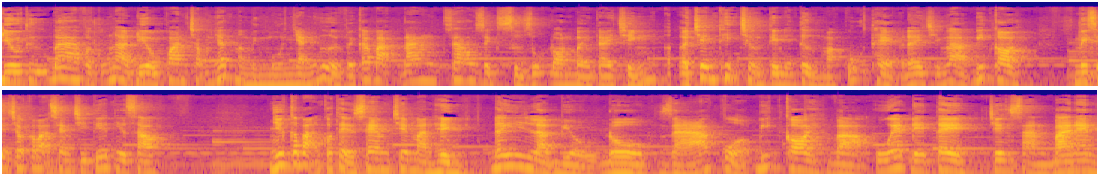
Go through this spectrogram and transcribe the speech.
điều thứ ba và cũng là điều quan trọng nhất mà mình muốn nhắn gửi với các bạn đang giao dịch sử dụng đòn bẩy tài chính ở trên thị trường tiền điện tử mà cụ thể ở đây chính là bitcoin mình sẽ cho các bạn xem chi tiết như sau như các bạn có thể xem trên màn hình, đây là biểu đồ giá của Bitcoin và USDT trên sàn Binance.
